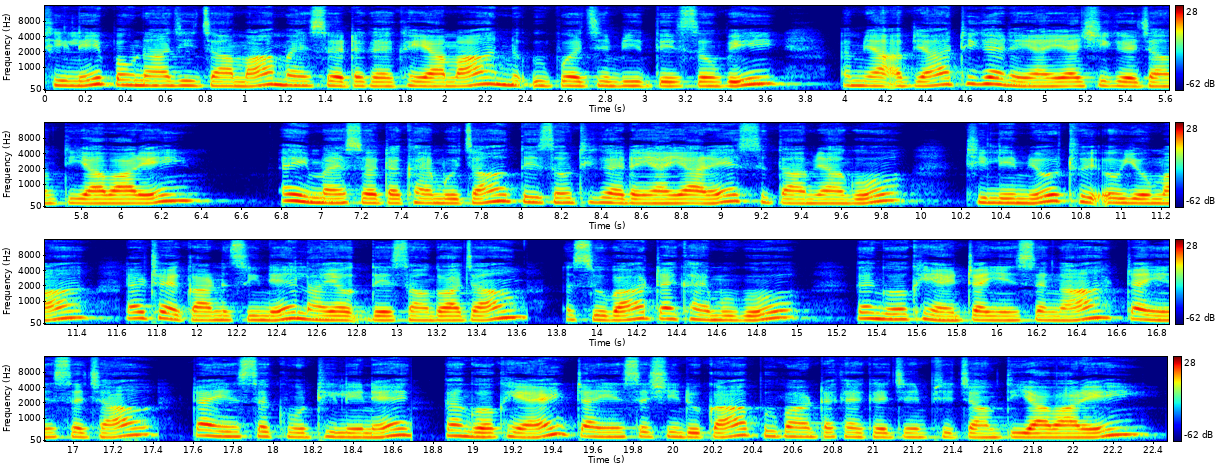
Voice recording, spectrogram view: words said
ထီလင်းပုံနာကြီးကြားမှာမိုင်းဆွဲတကယ်ခရမှာနှစ်ဦးပွဲချင်းပြီးတေဆုံးပြီးအများအပြားထိခိုက်ဒဏ်ရာရရှိခဲ့ကြောင်းသိရပါတယ်။ အဲ့ဒီမိုင်းဆွဲတက်ခိုက်မှုကြောင့်တေဆုံးထိခိုက်ဒဏ်ရာရတဲ့စစ်သားများကိုထီလင်းမျိုးထွေအုပ်ရုံမှာလက်ထက်ကားနှစ်စီးနဲ့လာရောက်တေဆောင်သွားကြောင်းအဆိုပါတိုက်ခိုက်မှုကိုကန့်ကောခရိုင်တိုင်ရင်15တိုင်ရင်16တိုင်ရင်19ထီလင်းနဲ့ကန့်ကောခရိုင်တိုင်ရင်16တို့ကပူးပေါင်းတိုက်ခိုက်ခဲ့ခြင်းဖြစ်ကြောင်းသိရပါတယ်။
